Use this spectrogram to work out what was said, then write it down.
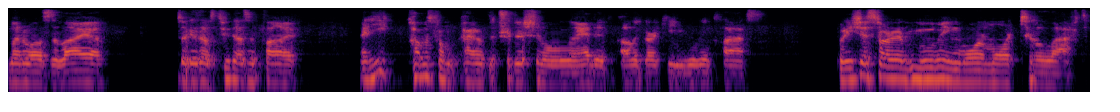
Manuel Zelaya. So I guess that was 2005. And he comes from kind of the traditional landed oligarchy ruling class. But he just started moving more and more to the left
